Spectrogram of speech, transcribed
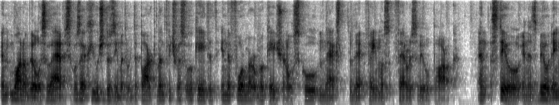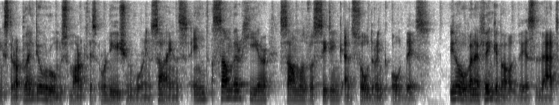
And one of those labs was a huge dosimeter department which was located in the former vocational school next to the famous Ferris wheel park. And still, in its buildings, there are plenty of rooms marked with radiation warning signs, and somewhere here someone was sitting and soldering all this. You know, when I think about this, that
